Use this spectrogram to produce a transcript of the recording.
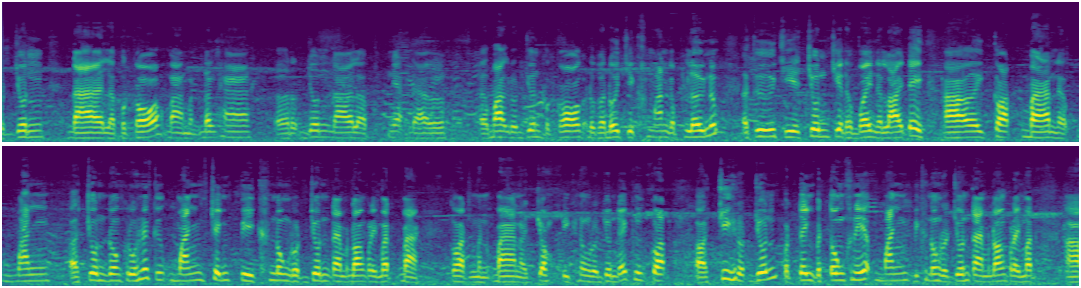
រថយន្តដែលបកបាទមិនដឹងថា រថយន្តដែលអ្នកដែលបើករថយន្តបកក៏ដូចជាខ្មាន់កំភ្លើងនោះគឺជាជនជាតិអ្វីនៅឡើយទេហើយគាត់បានបាញ់ជនរងគ្រោះនេះគឺបាញ់ចេញពីក្នុងរថយន្តតែម្ដងប្រិមិត្តបាទគាត់មិនបានចុះពីក្នុងរថយន្តទេគឺគាត់ជិះរថយន្តបទិញបតុងគ្នាបាញ់ពីក្នុងរថយន្តតែម្ដងប្រិមិត្តហើ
